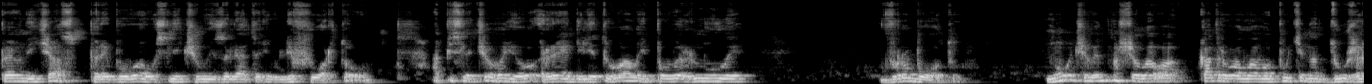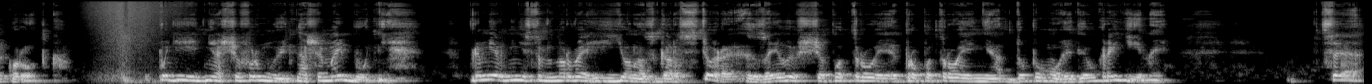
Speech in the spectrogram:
певний час перебував у слідчому ізоляторі в Ліфортово. А після чого його реабілітували і повернули в роботу. Ну, очевидно, що лава, кадрова лава Путіна дуже коротка. Події дня, що формують наше майбутнє. Прем'єр-міністр Норвегії Йонас Гарстьоре заявив, що потроє, про потроєння допомоги для України. Це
